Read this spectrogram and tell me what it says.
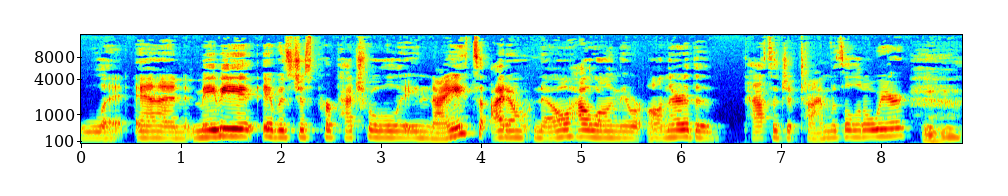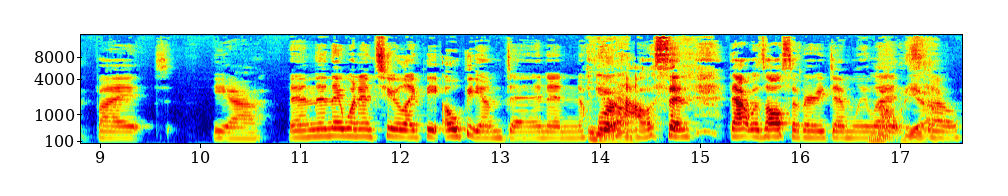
lit, and maybe it was just perpetually night. I don't know how long they were on there. The passage of time was a little weird. hmm but yeah and then they went into like the opium den and Yeah. whorehouse and that was also very dimly lit yeah. so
